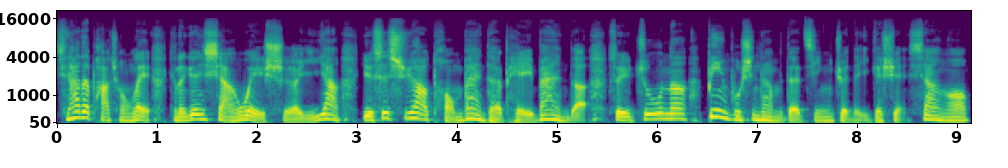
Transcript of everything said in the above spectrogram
其他的爬虫类可能跟响尾蛇一样，也是需要同伴的陪伴的。所以猪呢，并不是那么的精准的一个选项哦。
